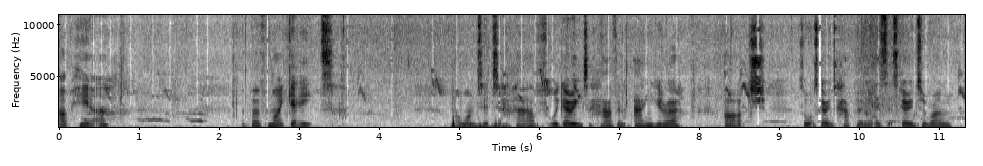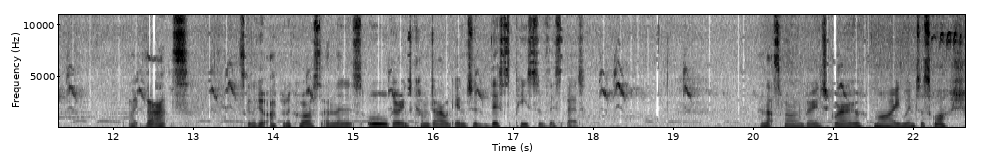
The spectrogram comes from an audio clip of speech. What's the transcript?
up here, above my gate, I wanted to have, we're going to have an angular arch. So what's going to happen is it's going to run like that. It's going to go up and across and then it's all going to come down into this piece of this bed. And that's where I'm going to grow my winter squash.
